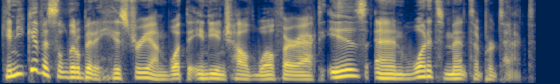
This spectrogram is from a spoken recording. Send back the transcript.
Can you give us a little bit of history on what the Indian Child Welfare Act is and what it's meant to protect?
